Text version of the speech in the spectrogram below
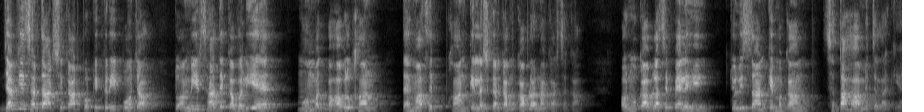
जब ये सरदार शिकारपुर के करीब पहुँचा तो अमीर सादिक का वलीहद मोहम्मद बहावल खान तहमासिब खान के लश्कर का मुकाबला न कर सका। और मुकाबला से पहले ही चुलिस्तान के मकाम सताहा में चला गया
